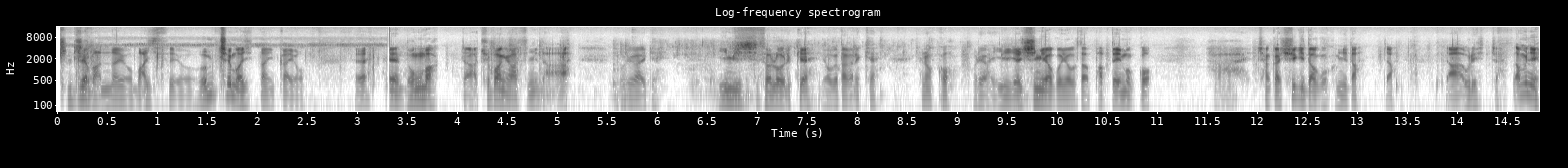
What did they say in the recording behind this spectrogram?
진짜 맛나요. 맛있어요. 엄청 맛있다니까요. 예? 예, 농막. 자, 주방에 왔습니다. 우리가 이렇게 임시시설로 이렇게 여기다가 이렇게 해놓고 우리가 일 열심히 하고 여기서 밥도 해 먹고 아, 잠깐 쉬기도 하고 겁니다. 자, 자, 우리 자, 사모님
